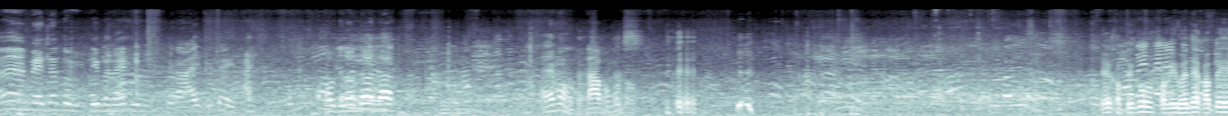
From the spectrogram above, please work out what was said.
Eh, pwede lang to. Di ba na eh? Kinain kita eh. Ay. Oh, dalawang daan lahat. Ayaw mo, tatapon ko to. Eh, kape ko. Kape mo tayo, kape.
